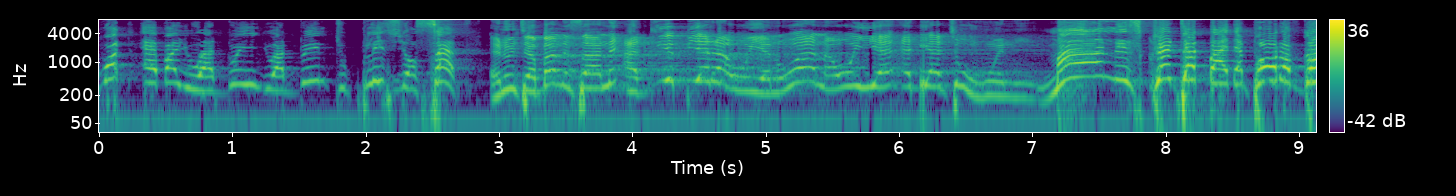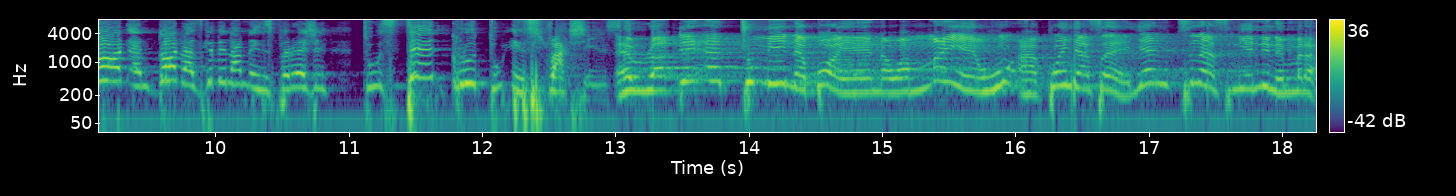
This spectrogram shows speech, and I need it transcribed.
whatever you are doing, you are doing to please yourself. ɛno nti ɛba ne saa ne adeɛ biara a woyɛ no woa na woyɛ de agye wo ho ani Man is created by the power of God, and God has given us the inspiration to stay true to instructions. awurade atumi na ɛbɔɔ yɛn na wama yɛn ho akwanya sɛ yɛntena ase ne yɛni ne mmara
